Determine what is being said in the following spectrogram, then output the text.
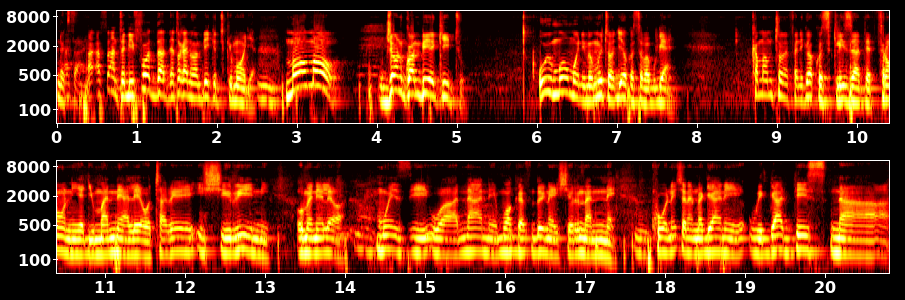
next time. Asante. Before that nataka niwaambie kitu kimoja. Mm. Momo, John kwambie kitu. Huyu Momo nimemwita unajua kwa sababu gani? Kama mtu amefanikiwa kusikiliza The Throne ya Jumanne ya leo tarehe ishirini, umenielewa, mwezi wa nane mwaka elfu mbili na ishirini na nne kuonesha namna gani we got this, na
